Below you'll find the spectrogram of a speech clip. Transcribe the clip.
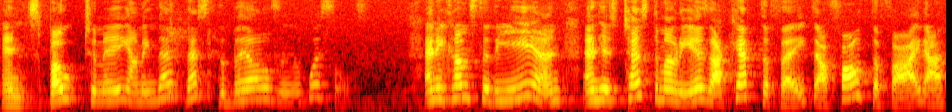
and spoke to me. I mean, that, that's the bells and the whistles. And he comes to the end, and his testimony is I kept the faith, I fought the fight, I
